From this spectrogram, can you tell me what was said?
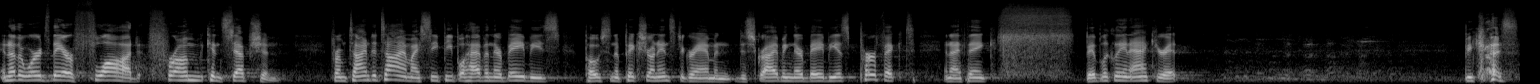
In other words, they are flawed from conception. From time to time, I see people having their babies posting a picture on Instagram and describing their baby as perfect, and I think, biblically inaccurate. because,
